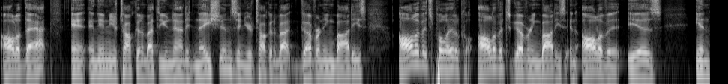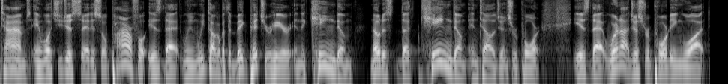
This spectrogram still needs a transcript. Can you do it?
all of that. And and then you're talking about the United Nations and you're talking about governing bodies. All of it's political. All of it's governing bodies, and all of it is in times. And what you just said is so powerful is that when we talk about the big picture here in the kingdom, notice the kingdom intelligence report is that we're not just reporting what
